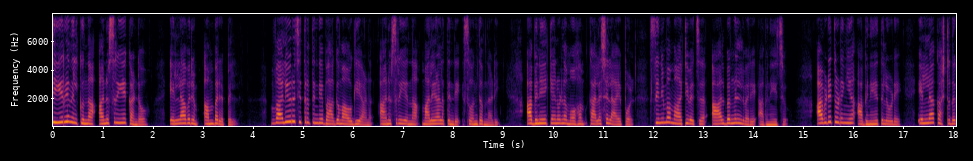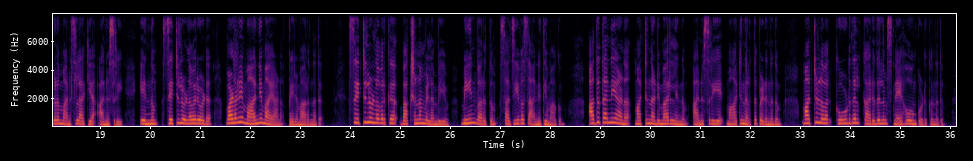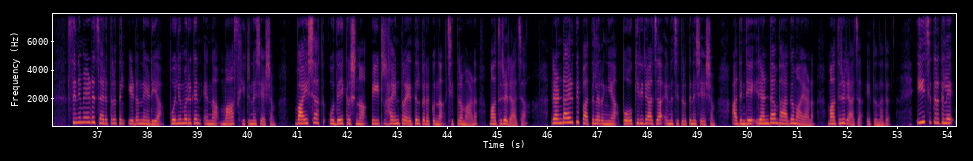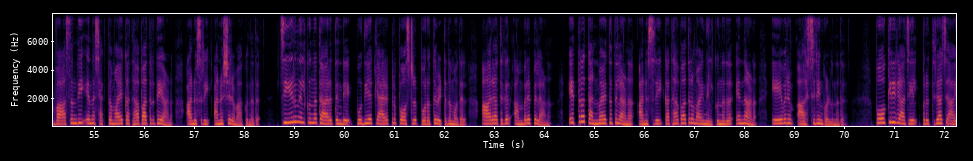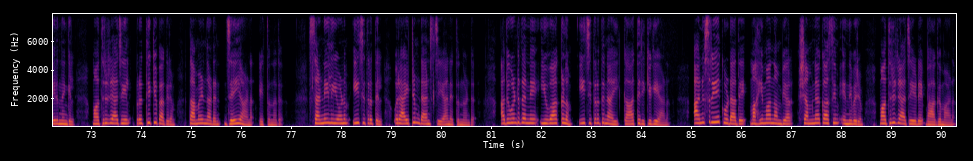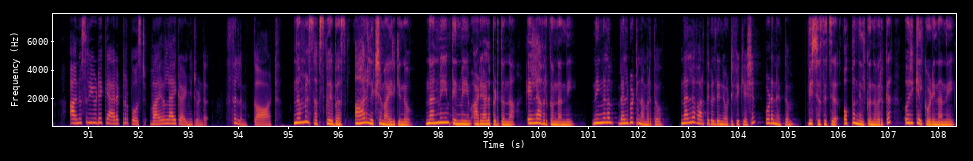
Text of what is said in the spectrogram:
ചീറി നിൽക്കുന്ന അനുശ്രീയെ കണ്ടോ? എല്ലാവരും അമ്പരപ്പിൽ. വലിയൊരു ചിത്രത്തിന്റെ ഭാഗമാവുകയാണ് അനുശ്രീ എന്ന മലയാളത്തിന്റെ സ്വന്തം നടി. അഭിനയിക്കാനുള്ള മോഹം കലശലായപ്പോൾ സിനിമ മാറ്റിവെച്ച് ആൽബങ്ങളിൽ വരെ അഭിനയിച്ചു. അവിടെ തുടങ്ങിയ അഭിനയത്തിലൂടെ എല്ലാ കഷ്ടതകളും മനസ്സിലാക്കിയ അനുശ്രീ എന്നും സെറ്റിലുള്ളവരോട് വളരെ മാന്യമായാണ് പെരുമാറുന്നത്. സെറ്റിലുള്ളവർക്ക് ഭക്ഷണം വിളമ്പിയും മീൻ വറുത്തും സജീവ സാന്നിധ്യമാകും. അതുതന്നെയാണ് മറ്റു നടിമാരിൽ നിന്നും അനുശ്രീയെ മാറ്റി നിർത്തപ്പെടുന്നതും മറ്റുള്ളവർ കൂടുതൽ കരുതലും സ്നേഹവും കൊടുക്കുന്നതും. സിനിമയുടെ ചരിത്രത്തിൽ ഇടം നേടിയ പുലിമുരുകൻ എന്ന മാസ് ഹിറ്റിനു ശേഷം വൈശാഖ് ഉദയകൃഷ്ണ പീറ്റർ ഹൈൻ ത്രയത്തിൽ പിറക്കുന്ന ചിത്രമാണ് മധുരരാജ. രണ്ടായിരത്തി പത്തിലിറങ്ങിയ പോക്കിരി രാജ എന്ന ചിത്രത്തിനു ശേഷം അതിന്റെ രണ്ടാം ഭാഗമായാണ് മധുരരാജ എത്തുന്നത്. ഈ ചിത്രത്തിലെ വാസന്തി എന്ന ശക്തമായ കഥാപാത്രത്തെയാണ് അനുശ്രീ അനശ്വരമാക്കുന്നത്. ചീറി നിൽക്കുന്ന താരത്തിന്റെ പുതിയ ക്യാരക്ടർ പോസ്റ്റർ പുറത്തുവിട്ടതു മുതൽ ആരാധകർ അമ്പരപ്പിലാണ്. എത്ര തന്മയത്വത്തിലാണ് അനുശ്രീ കഥാപാത്രമായി നിൽക്കുന്നത് എന്നാണ് ഏവരും ആശ്ചര്യം കൊള്ളുന്നത്. പോക്കിരി രാജയിൽ പൃഥ്വിരാജ് ആയിരുന്നെങ്കിൽ മധുരരാജയിൽ പൃഥ്വിക്കു പകരം തമിഴ് നടൻ ജയ് ആണ് എത്തുന്നത്. സണ്ണി ലിയോണും ഈ ചിത്രത്തിൽ ഒരു ഐറ്റം ഡാൻസ് ചെയ്യാനെത്തുന്നുണ്ട് അതുകൊണ്ടുതന്നെ യുവാക്കളും ഈ ചിത്രത്തിനായി കാത്തിരിക്കുകയാണ്. അനുശ്രീയെ കൂടാതെ മഹിമ നമ്പ്യാർ ഷംന കാസിം എന്നിവരും മധുരരാജയുടെ ഭാഗമാണ്. അനുശ്രീയുടെ ക്യാരക്ടർ പോസ്റ്റ് വൈറലായി കഴിഞ്ഞിട്ടുണ്ട്. Film cut. നമ്മൾ സബ്സ്ക്രൈബേഴ്സ് ആറ് ലക്ഷമായിരിക്കുന്നു. നന്മയും തിന്മയും അടയാളപ്പെടുത്തുന്ന എല്ലാവർക്കും നന്ദി. നിങ്ങളും ബെൽബട്ടൺ അമർത്തോ. നല്ല വാർത്തകളുടെ നോട്ടിഫിക്കേഷൻ ഉടനെത്തും. വിശ്വസിച്ച് ഒപ്പം നിൽക്കുന്നവർക്ക് ഒരിക്കൽ കൂടി നന്ദി.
